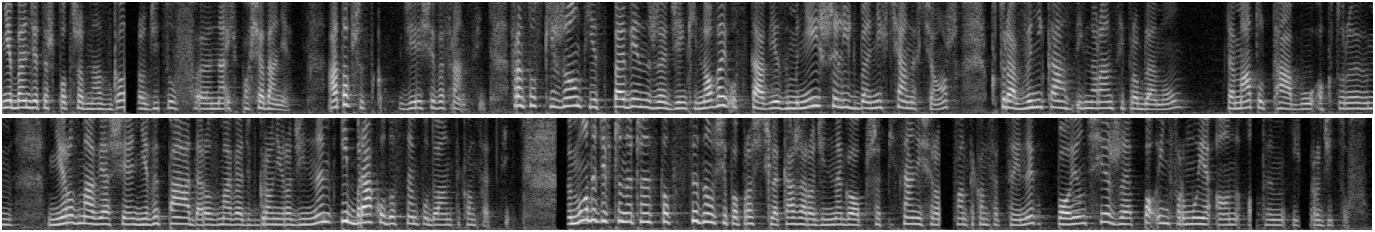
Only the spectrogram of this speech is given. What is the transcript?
Nie będzie też potrzebna zgoda rodziców e, na ich posiadanie. A to wszystko dzieje się we Francji. Francuski rząd jest pewien, że dzięki nowej ustawie zmniejszy liczbę niechcianych ciąż, która wynika z ignorancji problemu, tematu tabu, o którym nie rozmawia się, nie wypada rozmawiać w gronie rodzinnym i braku dostępu do antykoncepcji. Młode dziewczyny często wstydzą się poprosić lekarza rodzinnego o przepisanie środków antykoncepcyjnych, bojąc się, że poinformuje on o tym ich rodziców.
